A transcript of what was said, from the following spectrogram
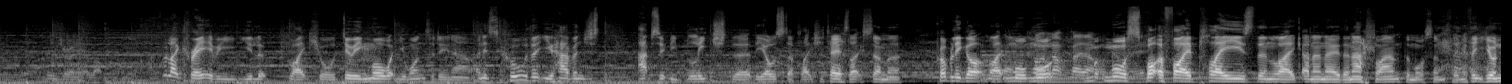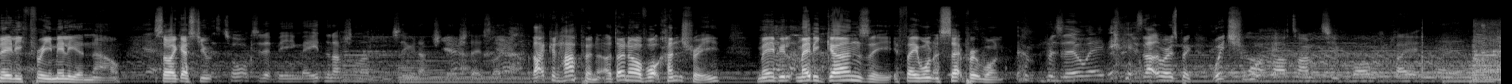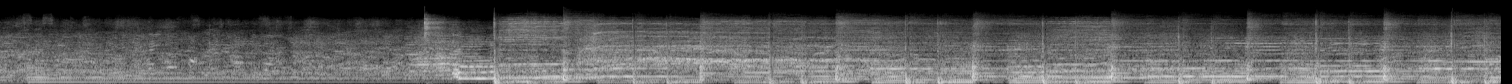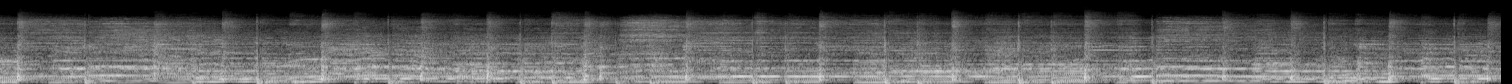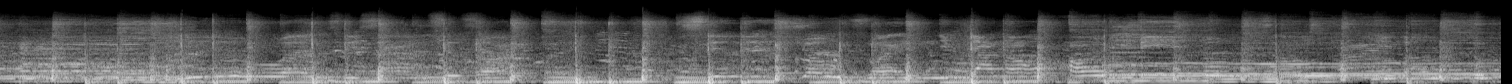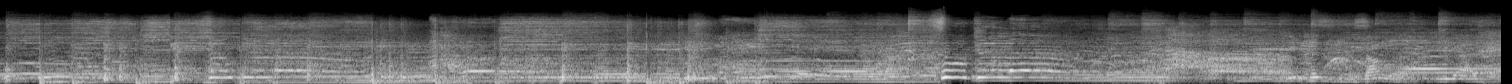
we're enjoying it a lot. I feel like creatively, you look like you're doing more what you want to do now, and it's cool that you haven't just absolutely bleached the, the old stuff. Like she tastes like summer. Probably got like more more not play that m- more? Spotify plays than like I don't know the national anthem or something. I think you're nearly three million now. So I guess you There's talks of it being made the national anthem soon. Actually, which tastes like that could happen. I don't know of what country. Maybe maybe Guernsey if they want a separate one. Brazil, maybe. Is that where it's big? Which We've got half time at the Super Bowl. We can play it. So song. You guys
